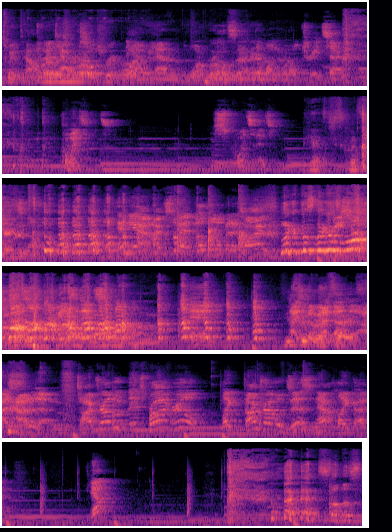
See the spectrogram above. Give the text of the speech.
Twin Towers, Twin Towers. World Tra- And now we have one, one World Center. The One World Trade Center. Coincidence. It's coincidence. Yeah, it's just Sure, it's coincidences. not. and yeah, I've spent a little bit of time Look at this nigga's researching wall. this coincidence, Um, and I still super got nothing. I, I don't know. Time travel, it's probably real. Like time travel exists now. Like I, yep. so there's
